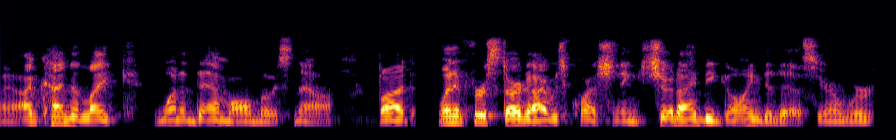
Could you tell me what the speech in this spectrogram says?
uh, I'm kind of like one of them almost now. But when it first started, I was questioning should I be going to this? You know, we're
